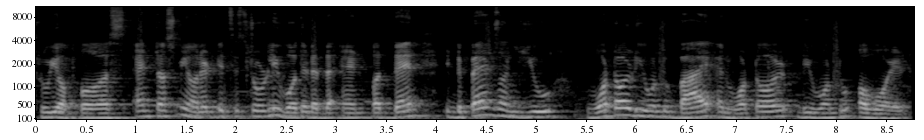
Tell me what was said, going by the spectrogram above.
through your purse and trust me on it, it's, it's totally worth it at the end. But then it depends on you what all do you want to buy and what all do you want to avoid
